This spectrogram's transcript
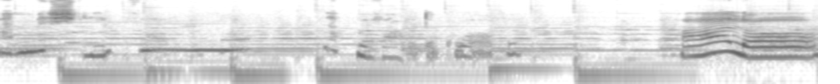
a myśli wolno napływały do głowy. Halo!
